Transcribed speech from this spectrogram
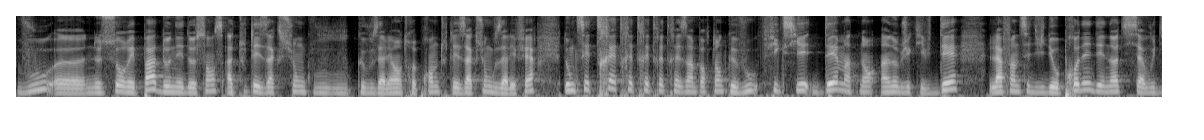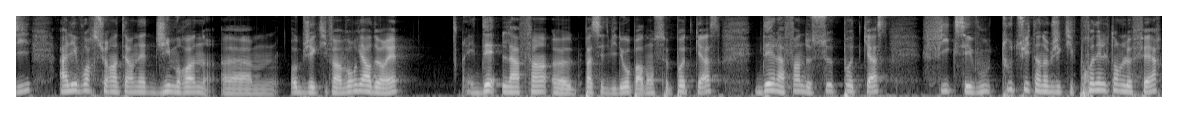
vous euh, ne saurez pas donner de sens à toutes les actions que vous, que vous allez entreprendre, toutes les actions que vous allez faire. Donc c'est très très très très très important que vous fixiez dès maintenant un objectif. Dès la fin de cette vidéo, prenez des notes si ça vous dit. Allez voir sur internet Jim euh, objectif, vous regarderez. Et dès la fin, euh, pas cette vidéo, pardon, ce podcast, dès la fin de ce podcast, fixez-vous tout de suite un objectif. Prenez le temps de le faire,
